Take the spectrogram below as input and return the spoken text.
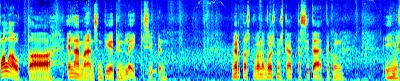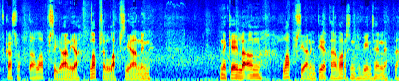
palauttaa elämään sen tietyn leikkisyyden. Vertauskuvana voisi myös käyttää sitä, että kun ihmiset kasvattaa lapsiaan ja lapsenlapsiaan, niin ne, keillä on lapsia, niin tietää varsin hyvin sen, että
